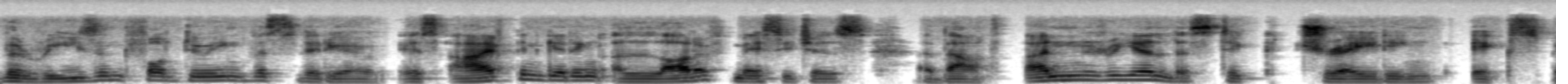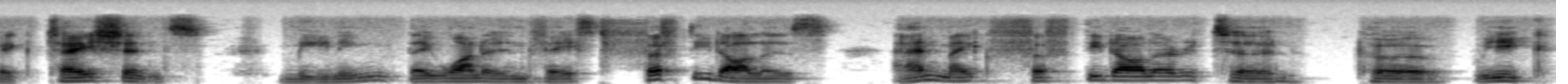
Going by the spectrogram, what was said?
The reason for doing this video is I've been getting a lot of messages about unrealistic trading expectations, meaning they want to invest $50 and make $50 return per week.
